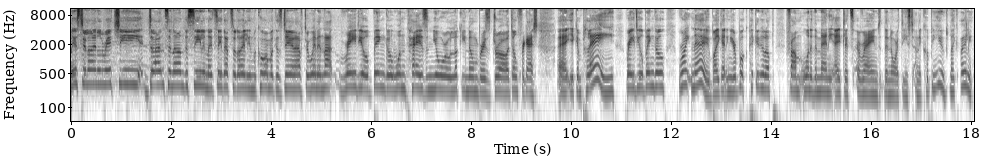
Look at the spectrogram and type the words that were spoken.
Mr. Lionel Richie dancing on the ceiling. I'd say that's what Eileen McCormack is doing after winning that Radio Bingo 1000 euro lucky numbers draw. Don't forget, uh, you can play Radio Bingo right now by getting your book, picking it up from one of the many outlets around the Northeast, and it could be you, like Eileen.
